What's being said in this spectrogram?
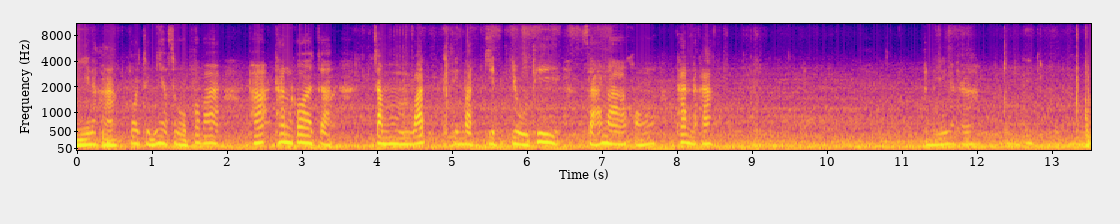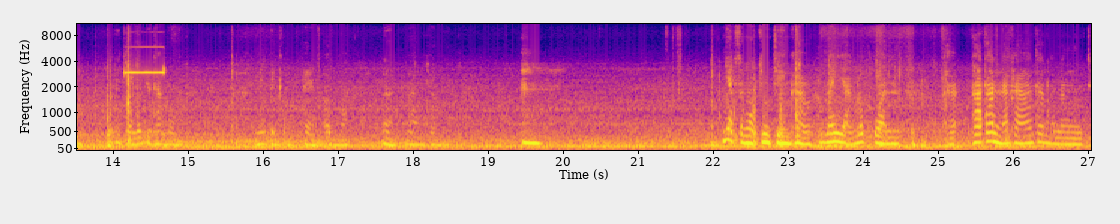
นี้นะคะ ก็จะเงียบสงบเพราะว่าพระท่านก็จะจำวัดปฏิบัติกิจอยู่ที่ศาลาของท่านนะคะ อันนี้นะคะที่จอดรถที่จอดรถอยู่ทางลงนนี้เป็นกำแพงเอิมวัดเออลานจอดเงียบสงบจริง ๆ ค่ะ ไม่อยากรบกวนพระท่านนะคะ ท่านกำลังจ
